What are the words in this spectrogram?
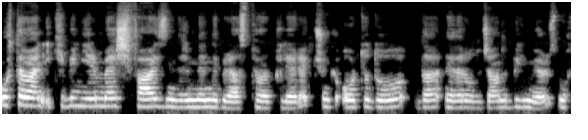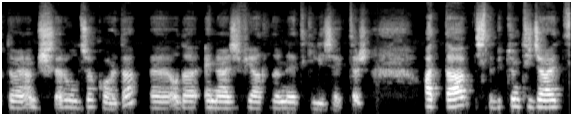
Muhtemelen 2025 faiz indirimlerini de biraz törpüleyerek, çünkü Orta Doğu'da neler olacağını bilmiyoruz. Muhtemelen bir şeyler olacak orada. E, o da enerji fiyatlarını etkileyecektir. Hatta işte bütün ticaret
